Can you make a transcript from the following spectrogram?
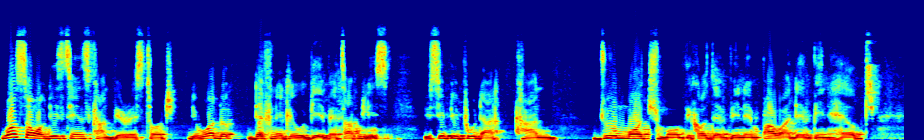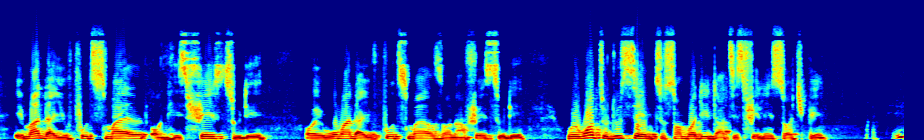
once some of these things can be restored, the world definitely will be a better place. Oh. You see people that can do much more because they've been empowered, they've been helped. A man that you put smile on his face today, or a woman that you put smiles on her face today, we want to do same to somebody that is feeling such pain Okay.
